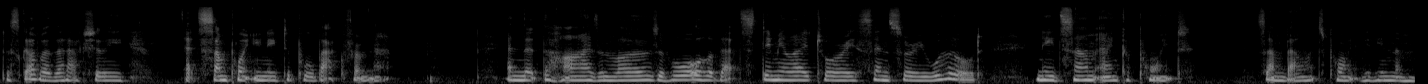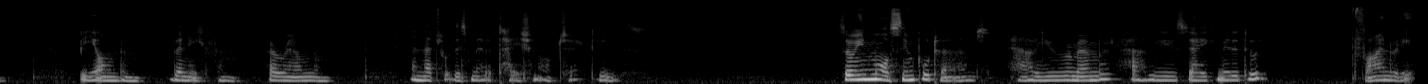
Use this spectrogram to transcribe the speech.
discover that actually at some point you need to pull back from that and that the highs and lows of all of that stimulatory sensory world need some anchor point, some balance point within them, beyond them, beneath them, around them. And that's what this meditation object is. So, in more simple terms, how do you remember it? How do you stay committed to it? Find really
